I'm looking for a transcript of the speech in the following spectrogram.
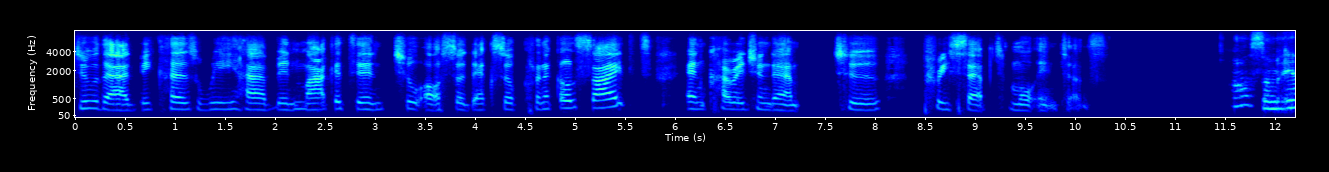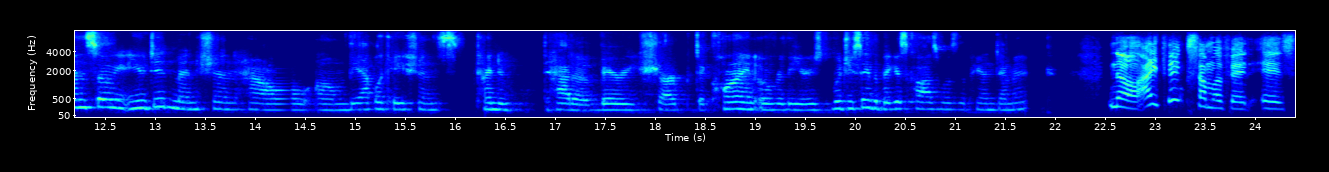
do that because we have been marketing to our Sodexo clinical sites, encouraging them to precept more interns. Awesome. And so you did mention how um, the applications kind of had a very sharp decline over the years. Would you say the biggest cause was the pandemic? No, I think some of it is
